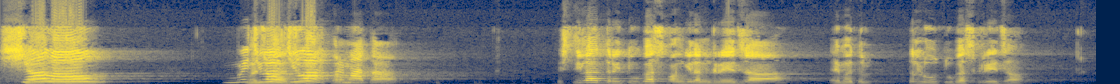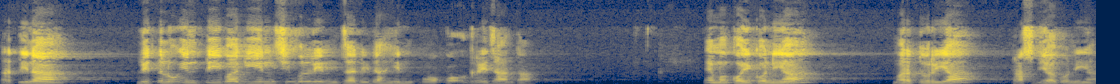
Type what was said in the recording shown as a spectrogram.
Shalom. Menjual-jual permata. Istilah dari tugas panggilan gereja, emang telu tugas gereja. Artinya, li telu inti bagiin simbelin jadi dahin pokok gereja anta. Emang koikonia, marturia, ras diakonia.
